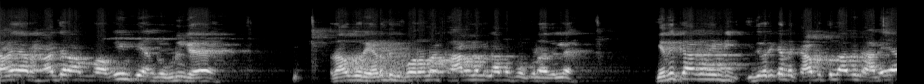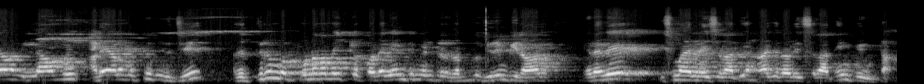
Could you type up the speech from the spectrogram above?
தாயார் ஹாஜரா அம்மாவையும் போய் அங்க விடுங்க. அதாவது ஒரு இடத்துக்கு போறோம்னா காரணம் இல்லாம போக கூடாது இல்ல எதுக்காக வேண்டி? இது வரைக்கும் அந்த காபத்துல்லாவின் அடையாளம் இல்லாமல் அடையாளம் மட்டும் இருந்துச்சு. அது திரும்ப புனரமைக்கப்பட வேண்டும் என்று ரப்பு விரும்பினான் எனவே இஸ்மாயில் அலி இஸ்லாத்தையும் ஹாஜர் அலி இஸ்லாத்தையும் போய் விட்டான்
